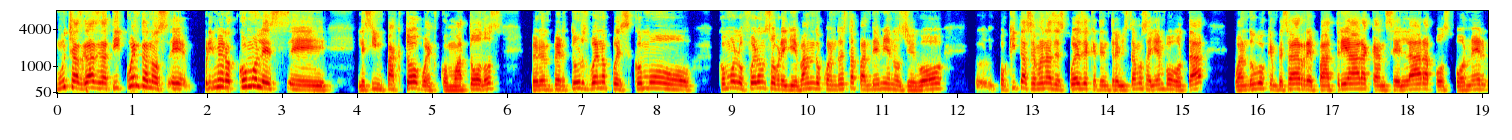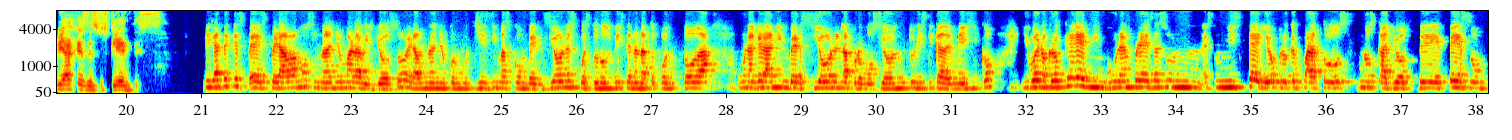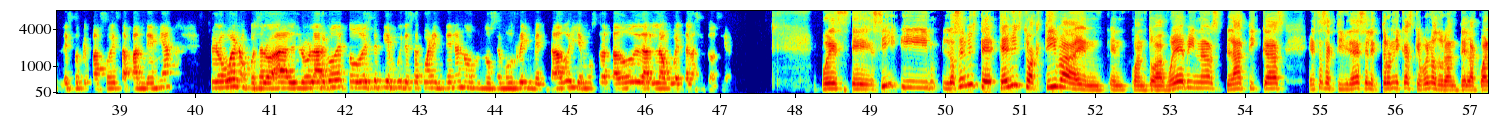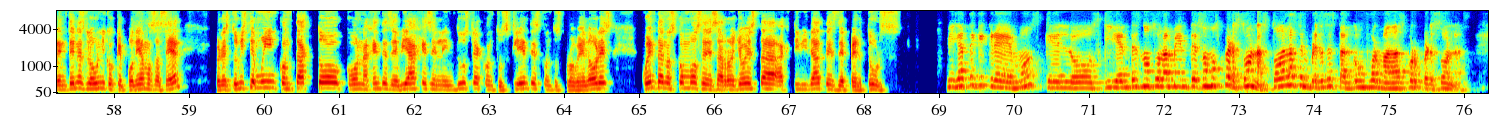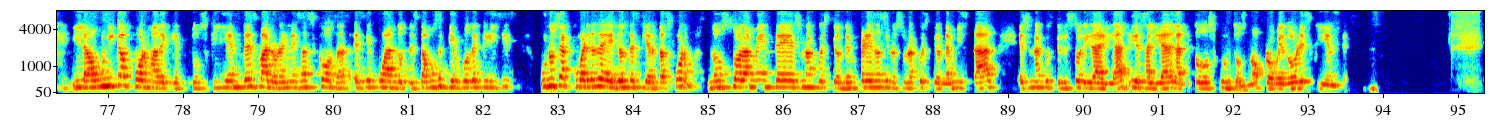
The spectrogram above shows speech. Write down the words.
Muchas gracias a ti. Cuéntanos, eh, primero, ¿cómo les, eh, les impactó, bueno, como a todos, pero en Pertours, bueno, pues, ¿cómo, ¿cómo lo fueron sobrellevando cuando esta pandemia nos llegó uh, poquitas semanas después de que te entrevistamos allá en Bogotá? Cuando hubo que empezar a repatriar, a cancelar, a posponer viajes de sus clientes? Fíjate que esperábamos un año maravilloso, era un año con muchísimas convenciones, pues tú nos viste, Anato, con toda una gran inversión en la promoción turística de México. Y bueno, creo que ninguna empresa es un, es un misterio, creo que para todos nos cayó de peso esto que pasó, esta pandemia. Pero bueno, pues a lo, largo de todo este tiempo y de esta cuarentena nos, hemos reinventado y hemos tratado de darle la vuelta a la situación. Pues eh, sí, y los he visto, te he visto activa en, en, cuanto a webinars, pláticas, estas actividades electrónicas que, bueno, durante la cuarentena es lo único que podíamos hacer, pero estuviste muy en contacto con agentes de viajes en la industria, con tus clientes, con tus proveedores. Cuéntanos cómo se desarrolló esta actividad desde Pertours. Fíjate que creemos que los clientes no solamente somos personas, todas las empresas están conformadas por personas. Y la única forma de que tus clientes valoren esas cosas es que cuando estamos en tiempos de crisis, uno se acuerde de ellos de ciertas formas. No solamente es una cuestión de empresa, sino es una cuestión de amistad, es una cuestión de solidaridad y de salir adelante todos juntos, ¿no? Proveedores, clientes.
